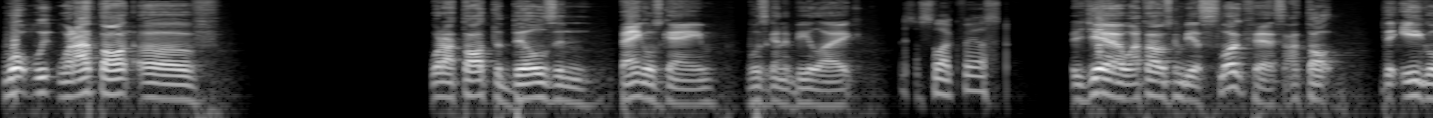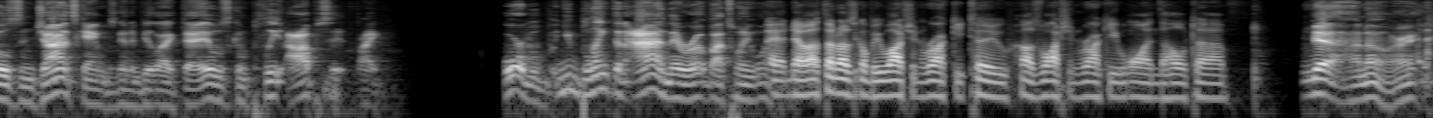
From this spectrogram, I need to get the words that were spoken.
what we what I thought of what I thought the Bills and Bengals game was going to be like. It's a slugfest. Yeah, well, I thought it was going to be a slugfest. I thought the Eagles and Giants game was going to be like that. It was complete opposite. Like horrible. But you blinked an eye and they were up by twenty one. Uh, no, I thought I was going to be watching Rocky two. I was watching Rocky one the whole time. Yeah, I know, right?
